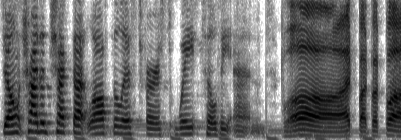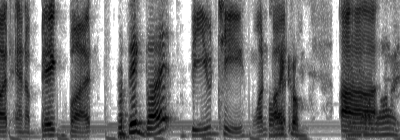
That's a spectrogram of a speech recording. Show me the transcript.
Don't try to check that off the list first. Wait till the end. But, but, but, but, and a big but. A big butt. B U T, one I like but. them. Uh, online. ma-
